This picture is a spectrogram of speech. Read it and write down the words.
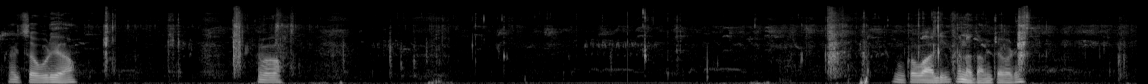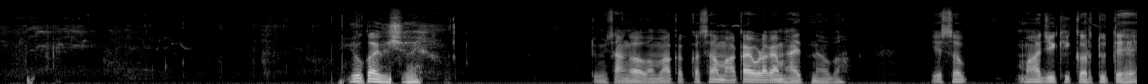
हे चवळी हा. बघा. ఇంకా वाली पण आहेत आमच्याकडे. ह्यो काय विषय? तुम्ही सांगा बाबा माका कसा माका एवढा काय माहीत नाही बाबा. ये सब माझी की करतुते है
